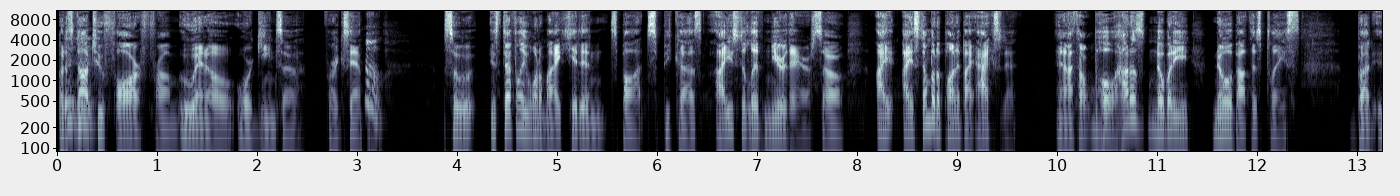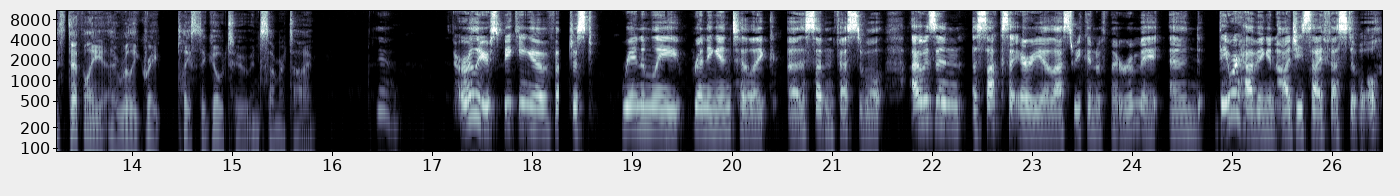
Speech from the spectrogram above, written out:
but it's not too far from Ueno or Ginza, for example. Oh. So it's definitely one of my hidden spots because I used to live near there. So I, I stumbled upon it by accident. And I thought, well, how does nobody know about this place? But it's definitely a really great place to go to in summertime. Yeah. Earlier speaking of just randomly running into like a sudden festival i was in asakusa area last weekend with my roommate and they were having an ajisai festival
